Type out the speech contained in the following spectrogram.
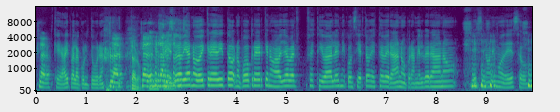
claro. que hay para la cultura. Claro, claro, es verdad. Yo todavía no doy crédito, no puedo creer que no vaya a haber festivales ni conciertos este verano. Para mí el verano es sinónimo de eso.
